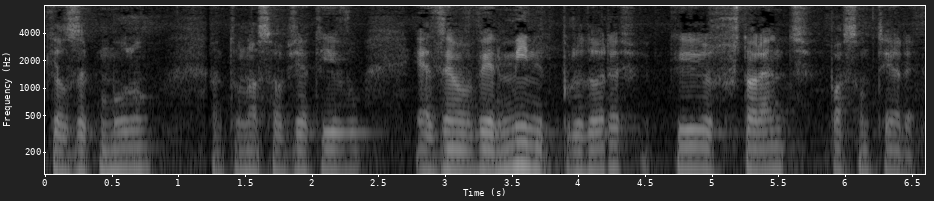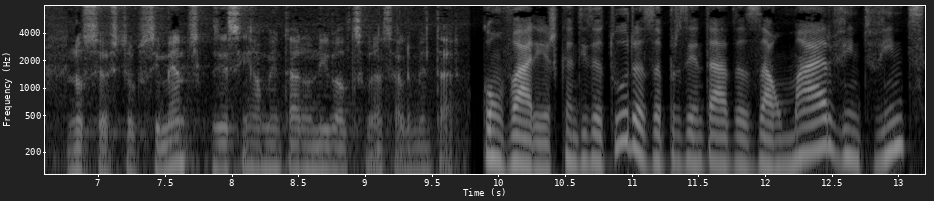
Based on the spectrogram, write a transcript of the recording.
que eles acumulam. Portanto, o nosso objetivo é desenvolver mini depuradoras que os restaurantes possam ter nos seus estabelecimentos e assim aumentar o nível de segurança alimentar. Com várias candidaturas apresentadas ao MAR 2020,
